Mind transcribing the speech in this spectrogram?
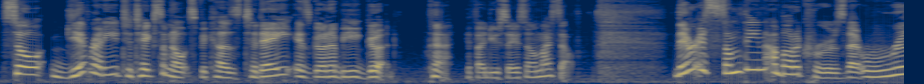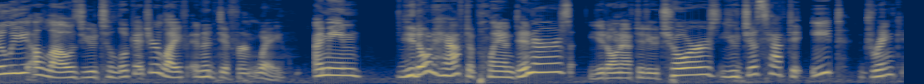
So get ready to take some notes because today is going to be good, if I do say so myself. There is something about a cruise that really allows you to look at your life in a different way. I mean, you don't have to plan dinners, you don't have to do chores, you just have to eat, drink,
